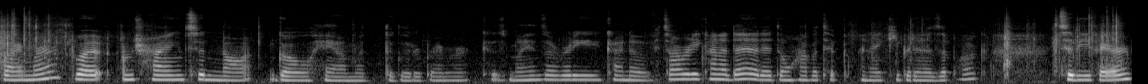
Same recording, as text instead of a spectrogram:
primer, but I'm trying to not go ham with the glitter primer because mine's already kind of, it's already kind of dead. It don't have a tip and I keep it in a Ziploc. To be fair,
